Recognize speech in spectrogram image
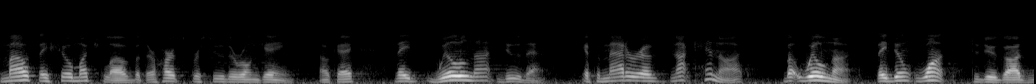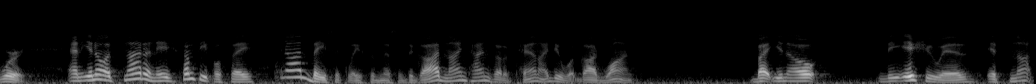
mouth they show much love, but their hearts pursue their own gain. Okay? They will not do them. It's a matter of not cannot, but will not. They don't want to do God's word. And you know, it's not an issue. Some people say, you know, I'm basically submissive to God. Nine times out of ten, I do what God wants. But you know, the issue is, it's not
